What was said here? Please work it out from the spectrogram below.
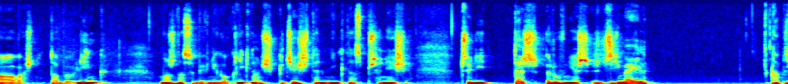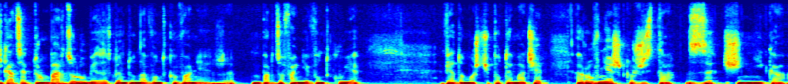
O, właśnie, to był link. Można sobie w niego kliknąć, gdzieś ten link nas przeniesie. Czyli też również Gmail, aplikacja, którą bardzo lubię ze względu na wątkowanie, że bardzo fajnie wątkuje wiadomości po temacie, również korzysta z silnika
